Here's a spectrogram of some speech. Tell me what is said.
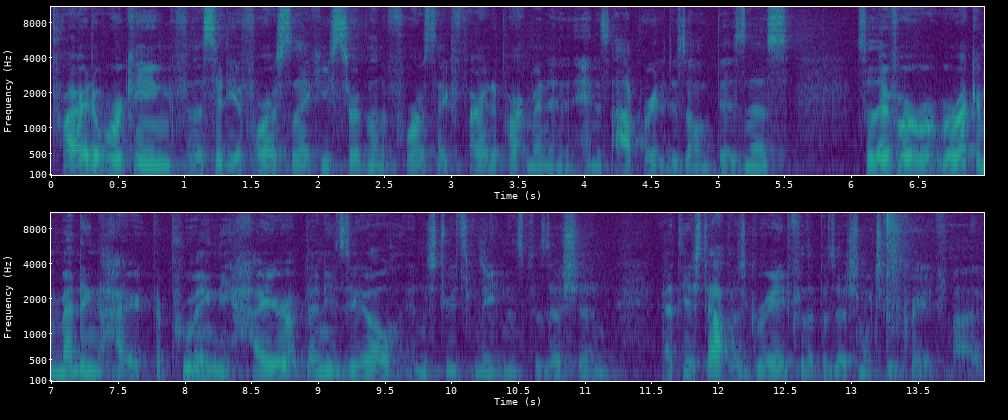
Prior to working for the city of Forest Lake, he served in the Forest Lake Fire Department and and has operated his own business. So therefore, we're recommending the hire, approving the hire of Denny Zeal in the streets maintenance position at the established grade for the position, which is grade five.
